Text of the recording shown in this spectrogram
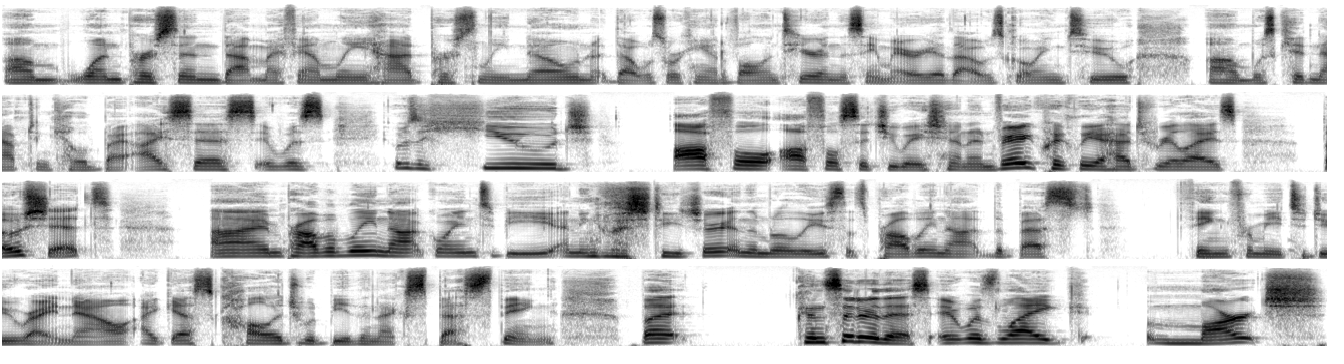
Um, one person that my family had personally known that was working at a volunteer in the same area that I was going to um, was kidnapped and killed by ISIS. It was it was a huge awful, awful situation. And very quickly, I had to realize, oh shit, I'm probably not going to be an English teacher in the Middle East. That's probably not the best thing for me to do right now. I guess college would be the next best thing. But consider this it was like March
